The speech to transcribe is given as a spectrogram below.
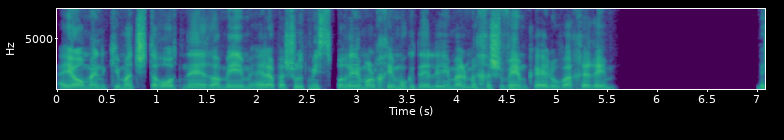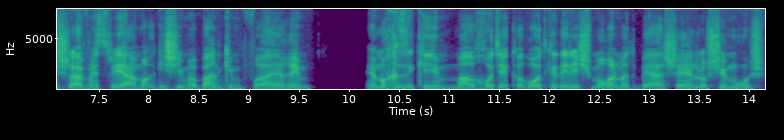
היום אין כמעט שטרות נערמים אלא פשוט מספרים הולכים וגדלים על מחשבים כאלו ואחרים. בשלב מסוים מרגישים הבנקים פראיירים. הם מחזיקים מערכות יקרות כדי לשמור על מטבע שאין לו שימוש,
